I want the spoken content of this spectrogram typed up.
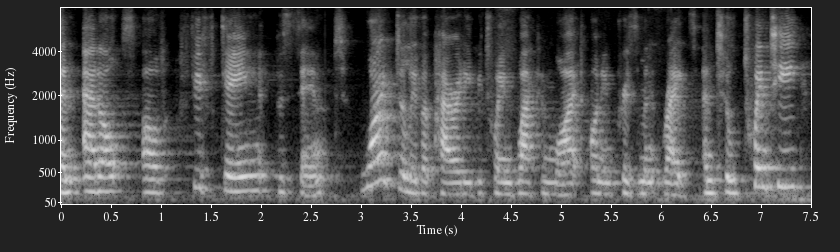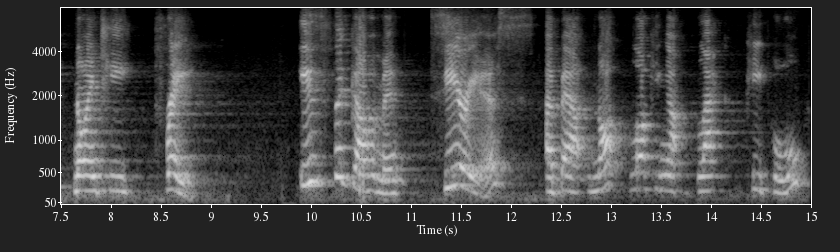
and adults of 15% won't deliver parity between black and white on imprisonment rates until 2093. Is the government serious about not locking up black people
